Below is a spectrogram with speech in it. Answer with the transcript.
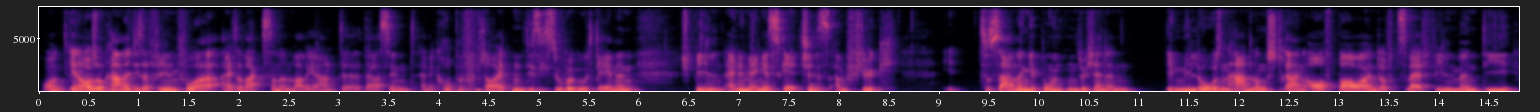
Und genauso kam mir dieser Film vor als Erwachsenenvariante. Da sind eine Gruppe von Leuten, die sich super gut kennen, spielen eine Menge Sketches am Stück, zusammengebunden durch einen irgendwie losen Handlungsstrang, aufbauend auf zwei Filmen, die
